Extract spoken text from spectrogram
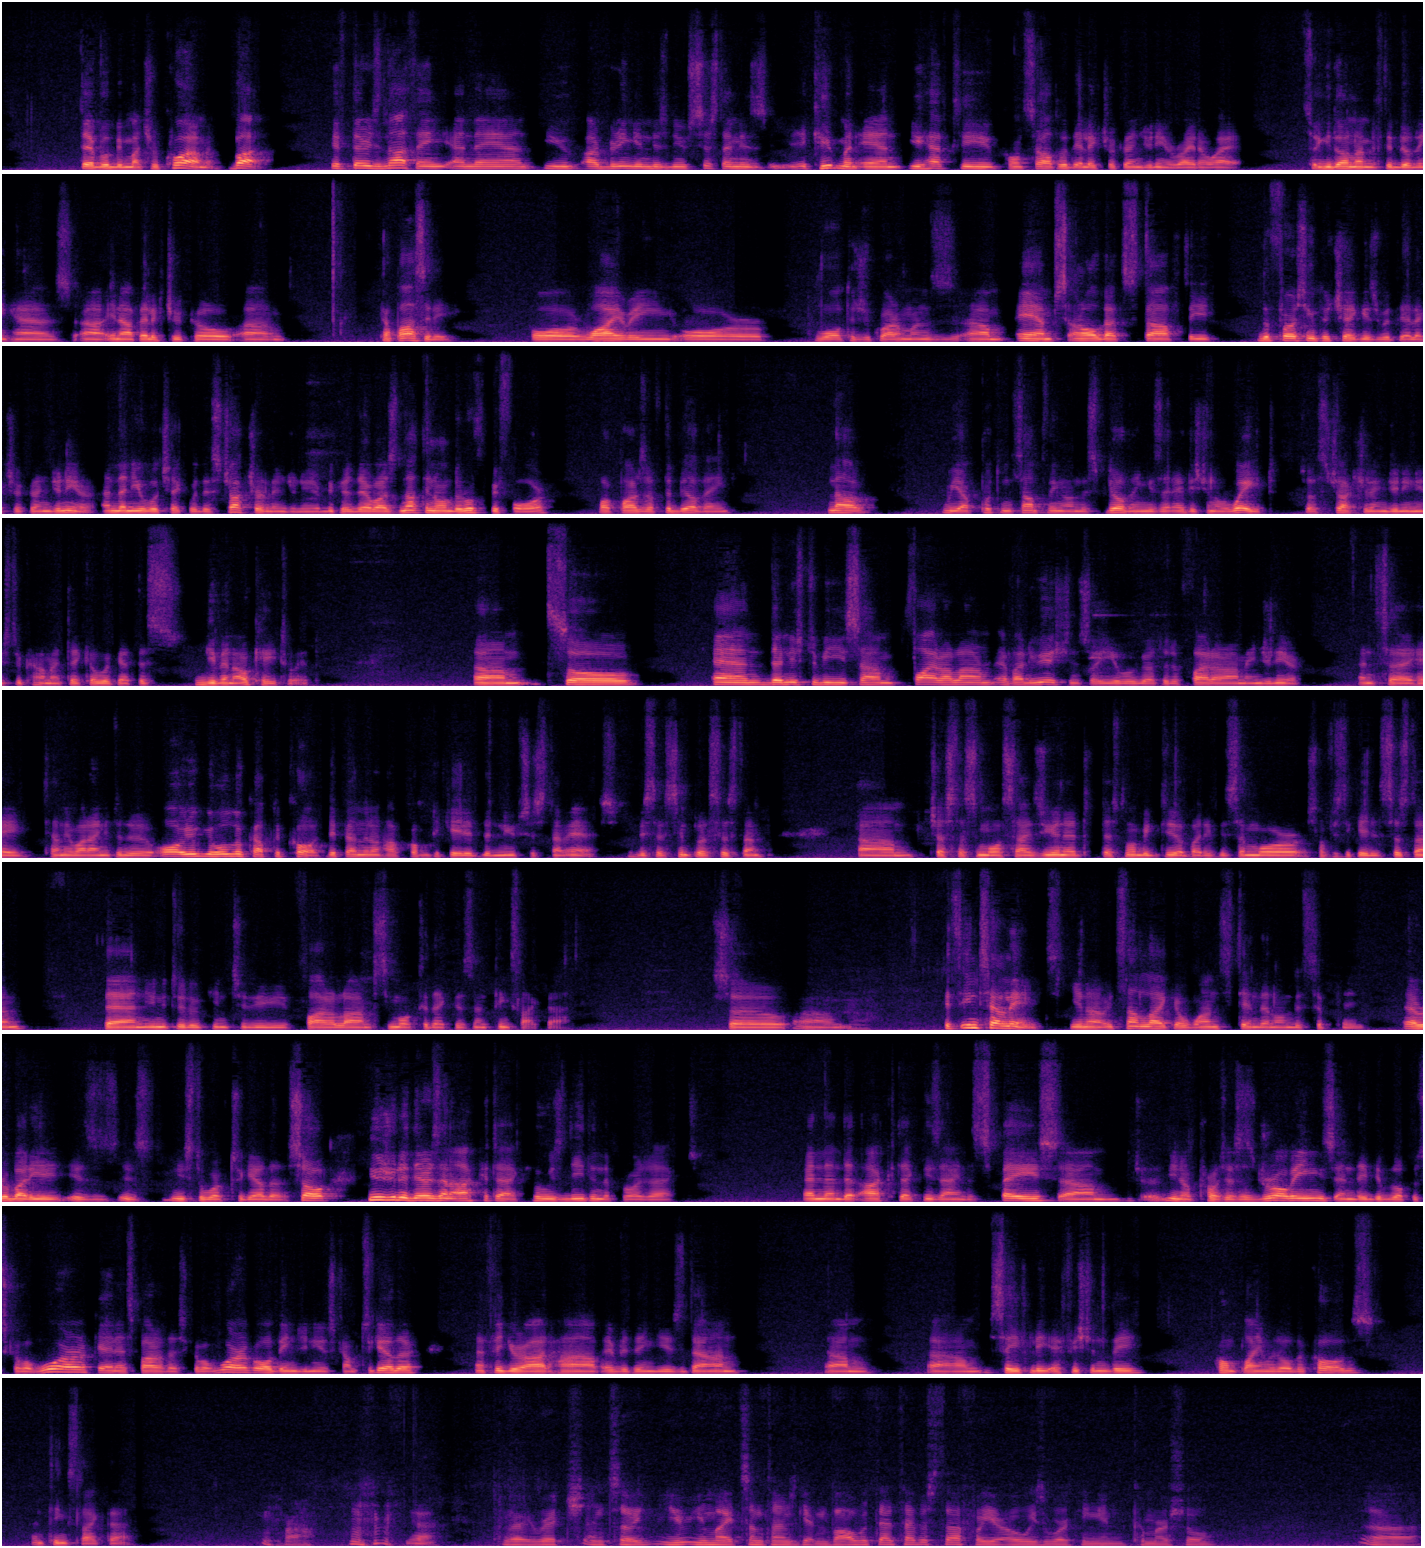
there will be much requirement. But if there is nothing and then you are bringing this new system is equipment and you have to consult with the electrical engineer right away. So you don't know if the building has uh, enough electrical um, capacity or wiring or voltage requirements um, amps and all that stuff. The the first thing to check is with the electrical engineer and then you will check with the structural engineer because there was nothing on the roof before or parts of the building now we are putting something on this building is an additional weight so structural engineer needs to come and take a look at this, give an okay to it. Um, so, and there needs to be some fire alarm evaluation. So you will go to the fire alarm engineer and say, hey, tell me what I need to do. Or you, you will look up the code, depending on how complicated the new system is. If it's a simpler system, um, just a small size unit, that's no big deal. But if it's a more sophisticated system, then you need to look into the fire alarm, smoke detectors, and things like that. So um, it's interlinked. You know, it's not like a one standalone discipline. Everybody is, is needs to work together. So usually there's an architect who is leading the project, and then that architect designs the space, um, you know, processes drawings, and they develop the scope of work. And as part of the scope of work, all the engineers come together and figure out how everything is done um, um, safely, efficiently, complying with all the codes, and things like that. Wow. Yeah. Very rich. And so you, you might sometimes get involved with that type of stuff, or you're always working in commercial. Uh,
